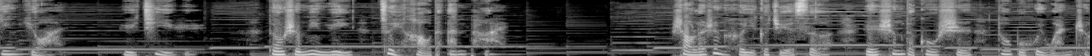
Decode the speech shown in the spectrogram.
因缘与际遇，都是命运最好的安排。少了任何一个角色，人生的故事都不会完整。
